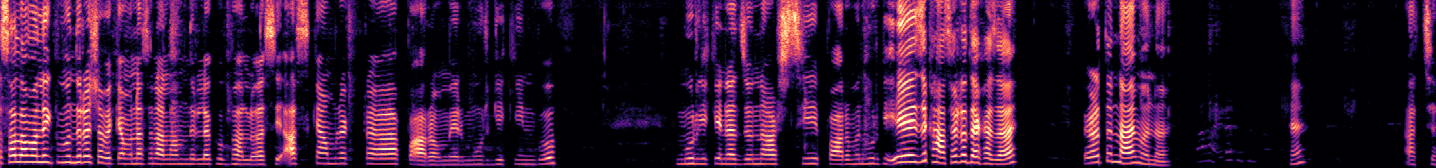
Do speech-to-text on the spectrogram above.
আসসালামু আলাইকুম বন্ধুরা, সবাই কেমন আছেন? আলহামদুলিল্লাহ খুব ভালো আছি। আজকে আমরা একটা পারমের মুরগি কিনবো। মুরগি কেনার জন্য আসছি পারমের মুরগি। এই যে খাঁচাটা দেখা যায়, এটা তো নাই মনে হয়। হ্যাঁ? আচ্ছা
